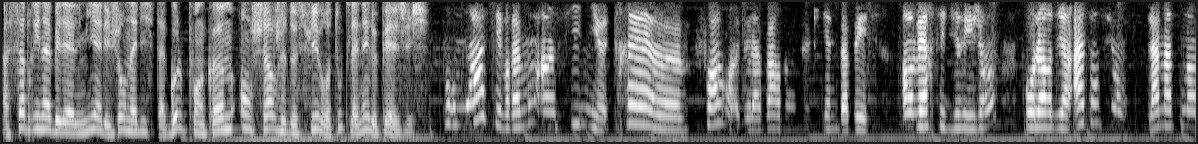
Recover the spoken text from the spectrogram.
à Sabrina Belalmi, elle est journaliste à goal.com, en charge de suivre toute l'année le PSG. Pour moi, c'est vraiment un signe très euh, fort de la part donc, de Kylian Mbappé envers ses dirigeants pour leur dire attention, là maintenant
